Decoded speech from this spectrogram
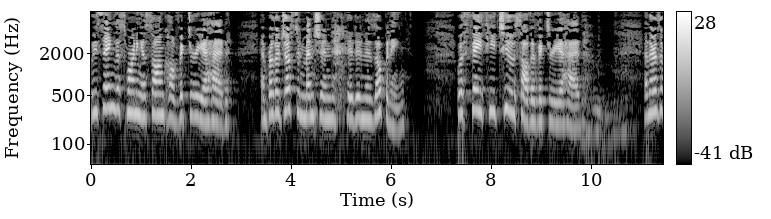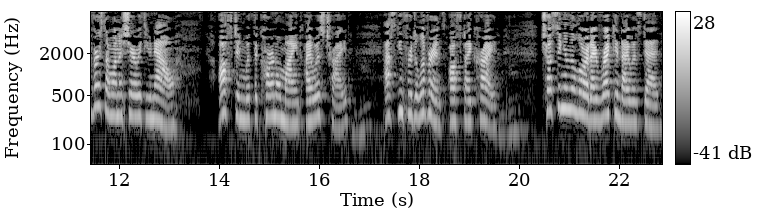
We sang this morning a song called Victory Ahead, and Brother Justin mentioned it in his opening. With faith, he too saw the victory ahead. And there's a verse I want to share with you now. Often with the carnal mind I was tried, asking for deliverance oft I cried. Trusting in the Lord, I reckoned I was dead.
